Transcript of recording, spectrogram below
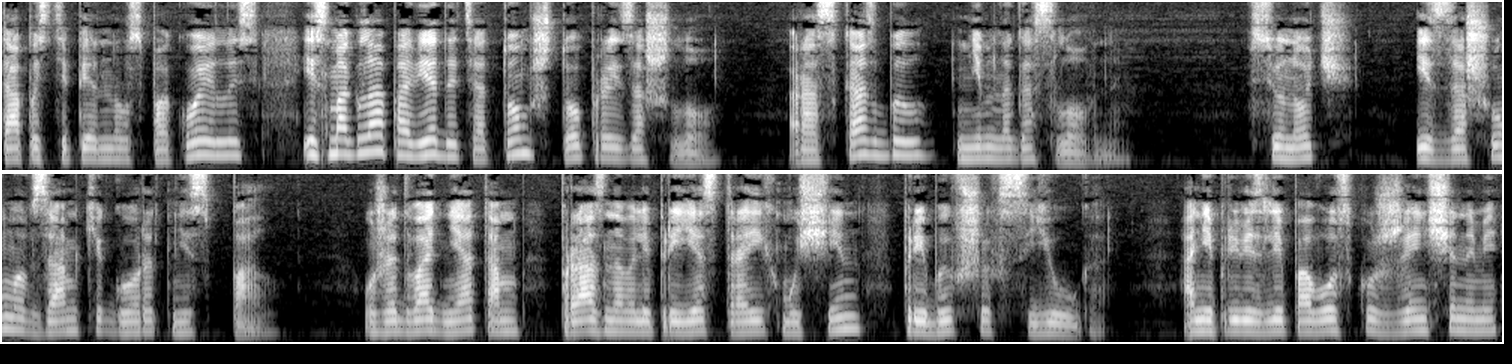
Та постепенно успокоилась и смогла поведать о том, что произошло. Рассказ был немногословным. Всю ночь из-за шума в замке город не спал. Уже два дня там праздновали приезд троих мужчин, прибывших с юга. Они привезли повозку с женщинами,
